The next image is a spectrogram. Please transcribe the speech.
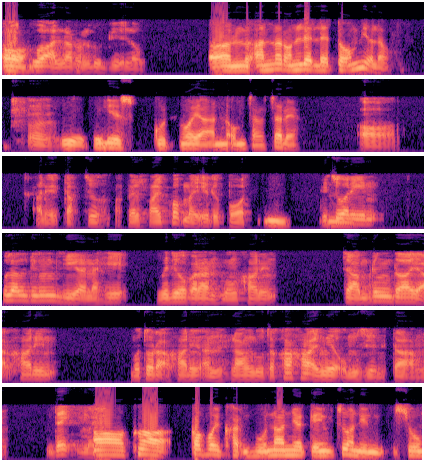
oh tua an la ron lu di lo. An la ron le le to mi lo. Um i police kut hnuaya an om char chare oh ani tak chu a fel fai khop mai report. Mm. Ti chuanin pulal ding lian a hi video karan mong khanin cham ring da ya kharin motora kharin an hlang lu ta kha kha enge om zin tang. Dei mai. A kha ka voi khat hu na nya ke chuan in sum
